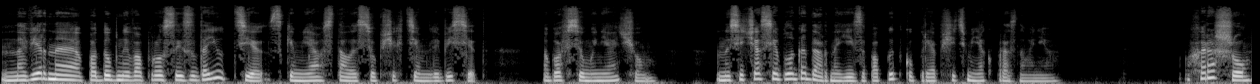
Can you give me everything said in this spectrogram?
Наверное, подобные вопросы и задают те, с кем не осталось общих тем для бесед. Обо всем и ни о чем. Но сейчас я благодарна ей за попытку приобщить меня к празднованию. «Хорошо.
